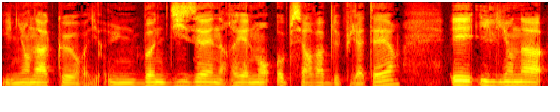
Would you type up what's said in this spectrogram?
il n'y en a que, une bonne dizaine réellement observables depuis la Terre, et il y en a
